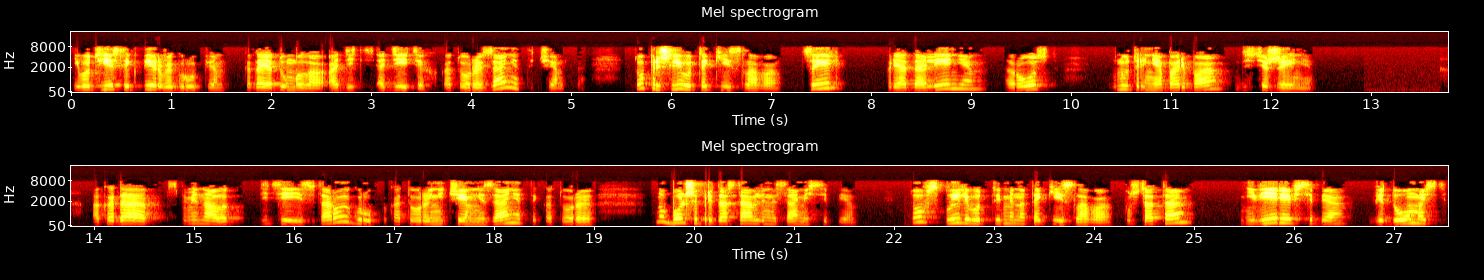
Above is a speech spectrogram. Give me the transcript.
И вот если к первой группе когда я думала о, де- о детях, которые заняты чем-то, то пришли вот такие слова. Цель, преодоление, рост, внутренняя борьба, достижение. А когда вспоминала детей из второй группы, которые ничем не заняты, которые ну, больше предоставлены сами себе, то всплыли вот именно такие слова. Пустота, неверие в себя, ведомость,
